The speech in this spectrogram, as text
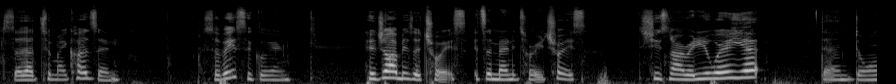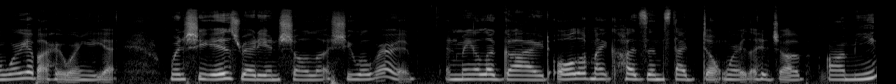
said that to my cousin? So basically, hijab is a choice. It's a mandatory choice. She's not ready to wear it yet, then don't worry about her wearing it yet. When she is ready, inshallah, she will wear it and may Allah guide all of my cousins that don't wear the hijab. Ameen.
